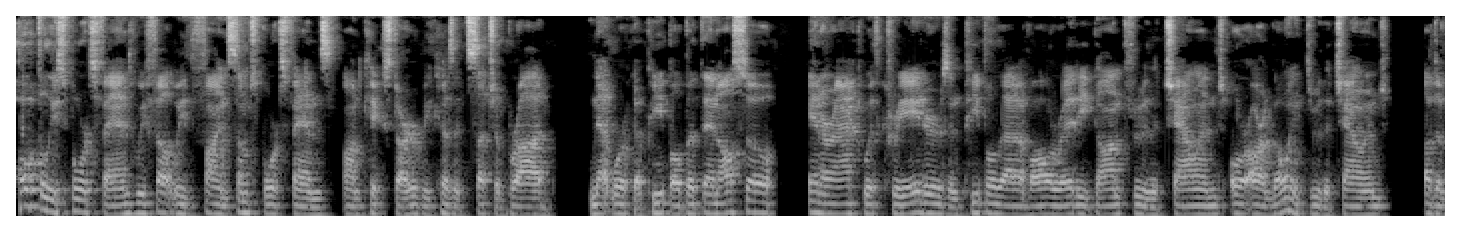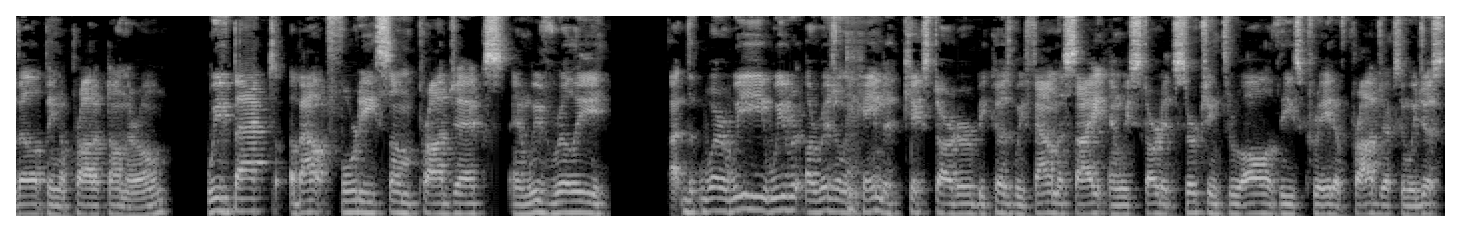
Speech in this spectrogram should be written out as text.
hopefully sports fans. We felt we'd find some sports fans on Kickstarter because it's such a broad network of people, but then also interact with creators and people that have already gone through the challenge or are going through the challenge of developing a product on their own. we've backed about 40 some projects and we've really uh, where we we originally came to Kickstarter because we found the site and we started searching through all of these creative projects and we just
